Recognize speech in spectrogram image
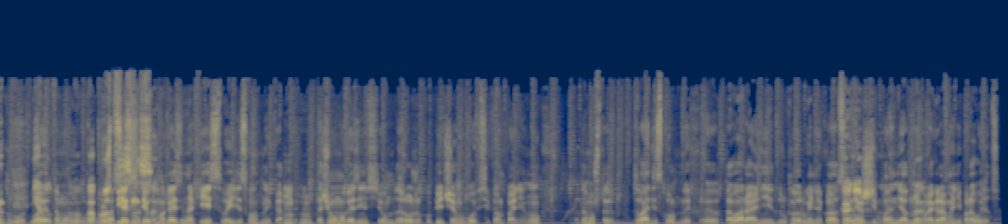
Вот, Нет, поэтому вопрос во всех бизнеса. сетевых магазинах есть свои дисконтные карты. Угу. Почему в магазине сетевом дороже купить, чем в офисе компании? Ну, потому что два дисконтных э, товара, они друг на друга не накладываются, Конечно, ни, ни одной да. программы не проводятся.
